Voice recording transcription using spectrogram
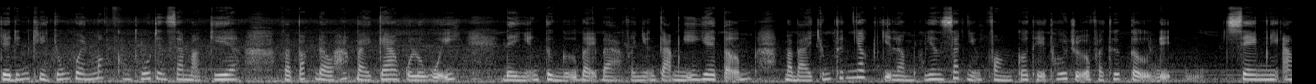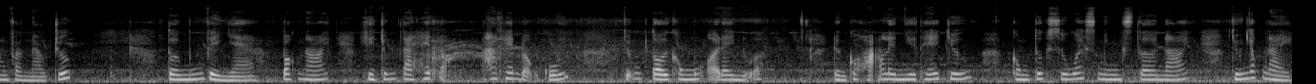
cho đến khi chúng quên mất con thú trên sa mạc kia và bắt đầu hát bài ca của lũ quỷ, đầy những từ ngữ bậy bạ và những cảm nghĩ ghê tởm mà bài chúng thích nhất chỉ là một danh sách những phần cơ thể thối rữa và thứ tự để xem nên ăn phần nào trước. Tôi muốn về nhà, Bob nói, khi chúng ta hết đoạn, hát hết đoạn cuối, chúng tôi không muốn ở đây nữa. Đừng có hoảng lên như thế chứ. Công tước xứ Westminster nói Chú nhóc này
